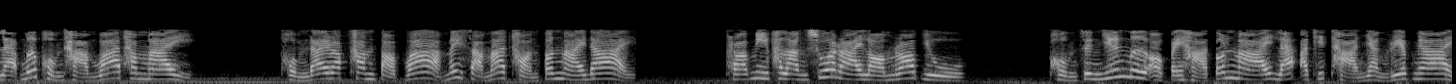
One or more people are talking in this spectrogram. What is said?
และเมื่อผมถามว่าทำไม ผมได้รับคำตอบว่าไม่สามารถถอนต้นไม้ได้ เพราะมีพลังชั่วร้ายล้อมรอบอยู่ ผมจึงยื่นมือออกไปหาต้นไม้และอธิษฐานอย่างเรียบง่าย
